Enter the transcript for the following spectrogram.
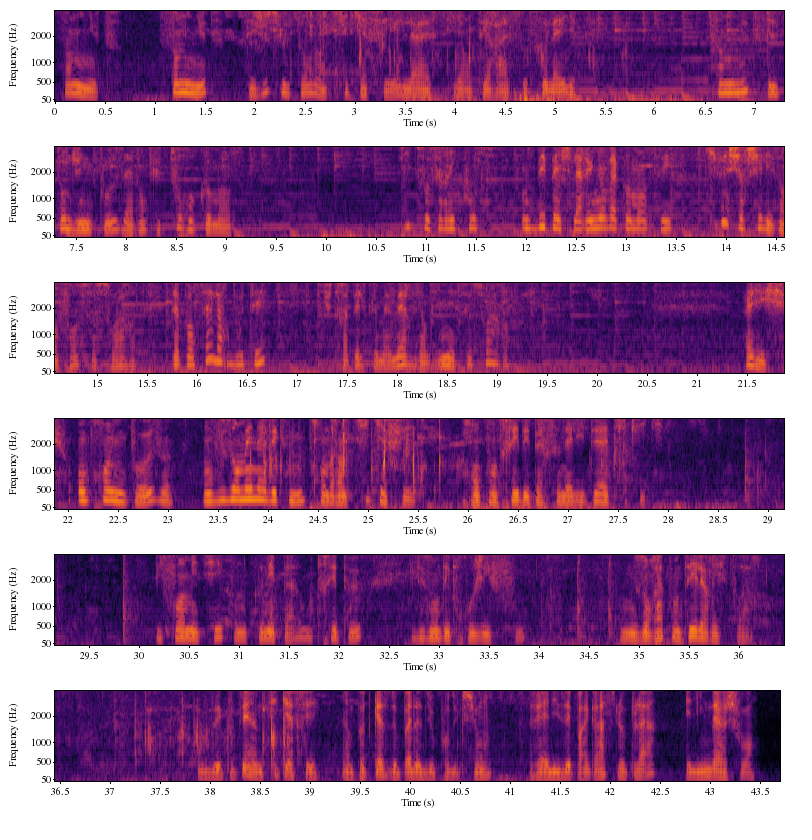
5 minutes. 100 minutes, c'est juste le temps d'un petit café, là assis en terrasse au soleil. 5 minutes, c'est le temps d'une pause avant que tout recommence. Vite, faut faire les courses. On se dépêche, la réunion va commencer. Qui va chercher les enfants ce soir? T'as pensé à leur goûter? Tu te rappelles que ma mère vient dîner ce soir. Allez, on prend une pause. On vous emmène avec nous prendre un petit café, rencontrer des personnalités atypiques. Ils font un métier qu'on ne connaît pas ou très peu. Ils ont des projets fous. Ils nous ont raconté leur histoire. Vous écoutez Un Petit Café, un podcast de Palladio Productions, réalisé par Grâce Leplat et Linda Achour.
